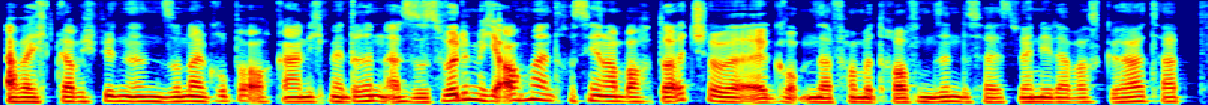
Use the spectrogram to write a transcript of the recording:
Aber ich glaube, ich bin in so einer Gruppe auch gar nicht mehr drin. Also es würde mich auch mal interessieren, ob auch deutsche äh, Gruppen davon betroffen sind. Das heißt, wenn ihr da was gehört habt,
